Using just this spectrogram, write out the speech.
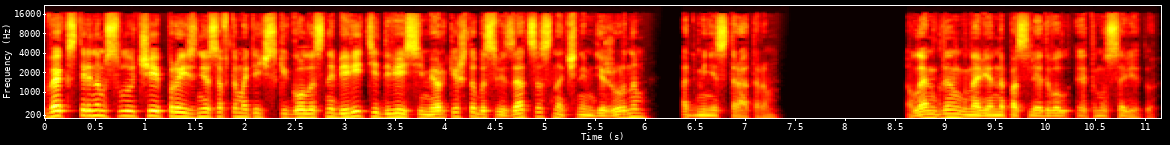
В экстренном случае произнес автоматический голос: "Наберите две семерки, чтобы связаться с ночным дежурным администратором". Лэнгдон мгновенно последовал этому совету.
